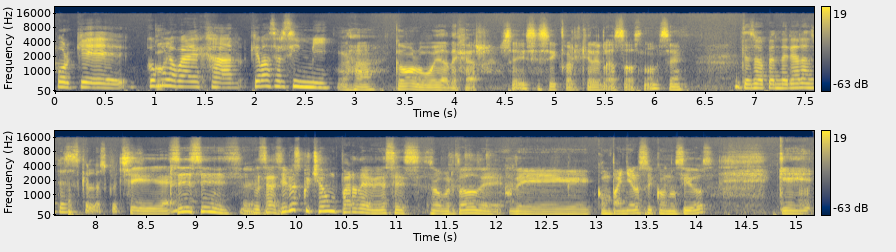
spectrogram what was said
Porque, ¿cómo Co- la voy a dejar? ¿Qué va a hacer sin mí? Ajá, ¿cómo lo voy a dejar? Sí, sí, sí, cualquiera de las dos, ¿no? Sí. Te sorprendería las veces que lo escuchas. Sí, ¿eh? Sí, sí, sí. O sea, sí lo he escuchado un par de veces, sobre todo de, de compañeros y conocidos, que,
